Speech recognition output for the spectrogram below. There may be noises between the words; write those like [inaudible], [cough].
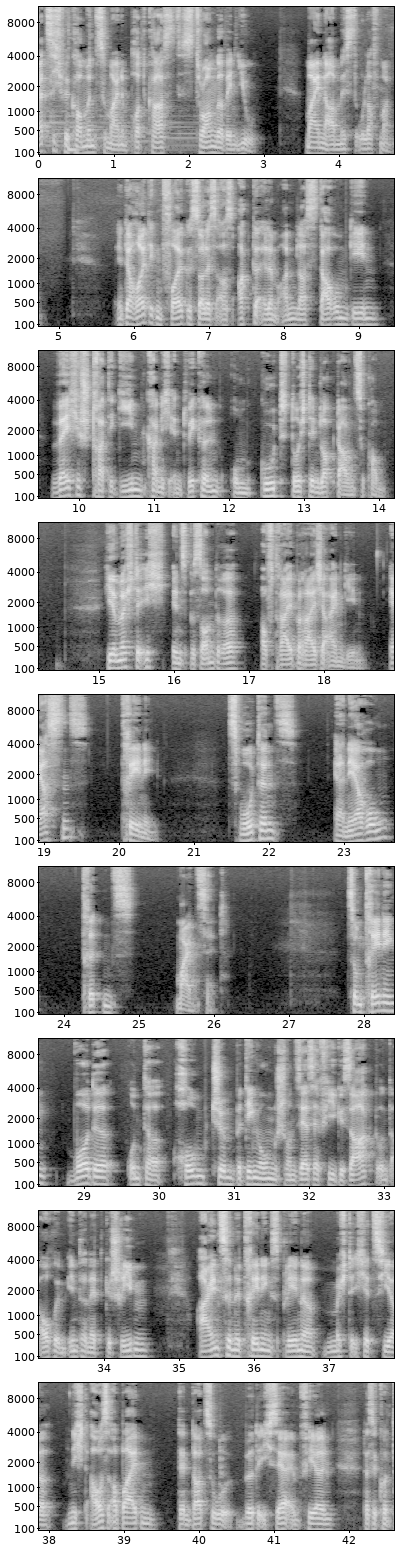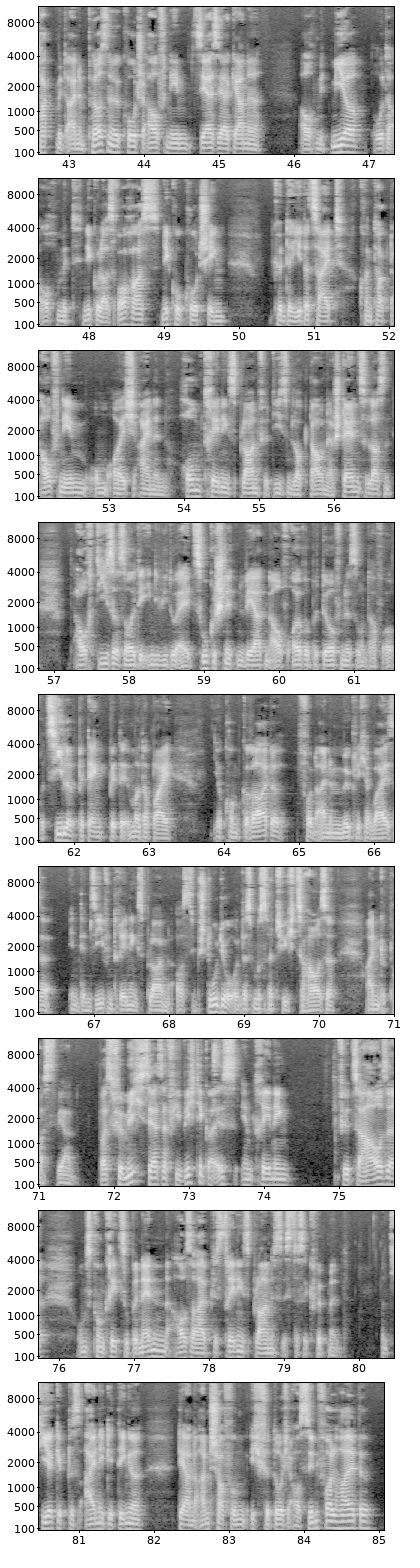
Herzlich willkommen zu meinem Podcast Stronger Than You. Mein Name ist Olaf Mann. In der heutigen Folge soll es aus aktuellem Anlass darum gehen, welche Strategien kann ich entwickeln, um gut durch den Lockdown zu kommen. Hier möchte ich insbesondere auf drei Bereiche eingehen. Erstens Training. Zweitens Ernährung. Drittens Mindset. Zum Training wurde unter Home Gym Bedingungen schon sehr, sehr viel gesagt und auch im Internet geschrieben. Einzelne Trainingspläne möchte ich jetzt hier nicht ausarbeiten, denn dazu würde ich sehr empfehlen, dass ihr Kontakt mit einem Personal Coach aufnehmt, sehr, sehr gerne auch mit mir oder auch mit Nicolas Rojas, Nico Coaching, könnt ihr jederzeit Kontakt aufnehmen, um euch einen Home-Trainingsplan für diesen Lockdown erstellen zu lassen. Auch dieser sollte individuell zugeschnitten werden auf eure Bedürfnisse und auf eure Ziele. Bedenkt bitte immer dabei, ihr kommt gerade von einem möglicherweise intensiven Trainingsplan aus dem Studio und das muss natürlich zu Hause angepasst werden. Was für mich sehr, sehr viel wichtiger ist im Training für zu Hause, um es konkret zu benennen, außerhalb des Trainingsplanes ist das Equipment. Und hier gibt es einige Dinge, deren Anschaffung ich für durchaus sinnvoll halte,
